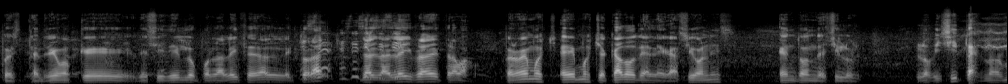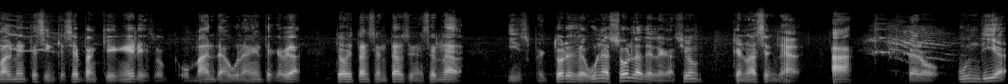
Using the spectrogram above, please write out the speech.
pues tendríamos que decidirlo por la ley federal electoral, la ley federal de trabajo. Pero hemos, hemos checado delegaciones en donde si los, los visitas normalmente sin que sepan quién eres o, mandas a una gente que vea, todos están sentados sin hacer nada. Inspectores de una sola delegación que no hacen nada. Ah, pero un día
